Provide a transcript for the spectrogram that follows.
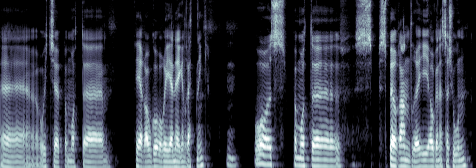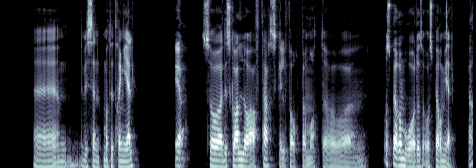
og ikke på en måte fære av gårde i en egen retning. Mm. Og på en måte spørre andre i organisasjonen hvis en på en måte trenger hjelp. Ja. Så det skal være lav terskel for på en måte å, å spørre om råd og, og spørre om hjelp. Ja,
